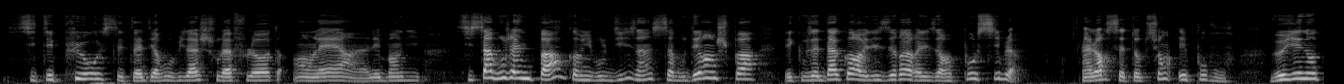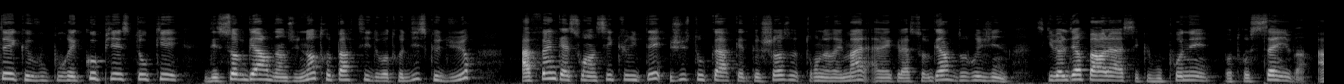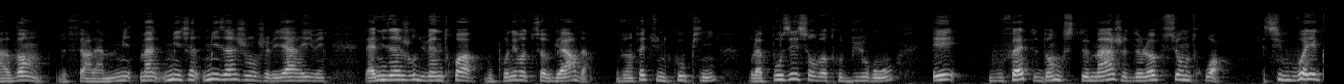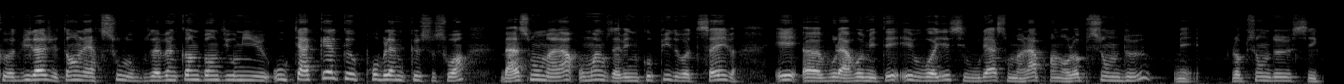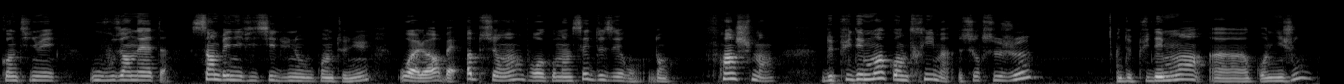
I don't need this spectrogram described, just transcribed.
citées plus haut, c'est-à-dire vos villages sous la flotte, en l'air, euh, les bandits, si ça ne vous gêne pas, comme ils vous le disent, hein, si ça ne vous dérange pas et que vous êtes d'accord avec les erreurs et les erreurs possibles, alors cette option est pour vous. Veuillez noter que vous pourrez copier stocker des sauvegardes dans une autre partie de votre disque dur afin qu'elles soient en sécurité juste au cas quelque chose tournerait mal avec la sauvegarde d'origine. Ce qui veut dire par là, c'est que vous prenez votre save avant de faire la mise à jour, je vais y arriver, la mise à jour du 23, vous prenez votre sauvegarde, vous en faites une copie, vous la posez sur votre bureau et vous faites donc ce mage de l'option 3 si vous voyez que votre village est en l'air sous l'eau, que vous avez un camp de bandits au milieu ou qu'il y a quelques problèmes que ce soit, bah, à ce moment-là, au moins vous avez une copie de votre save et euh, vous la remettez et vous voyez si vous voulez à ce moment-là prendre l'option 2. Mais l'option 2, c'est continuer où vous en êtes sans bénéficier du nouveau contenu. Ou alors, bah, option 1, vous recommencez de zéro. Donc, franchement, depuis des mois qu'on trime sur ce jeu, depuis des mois euh, qu'on y joue,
